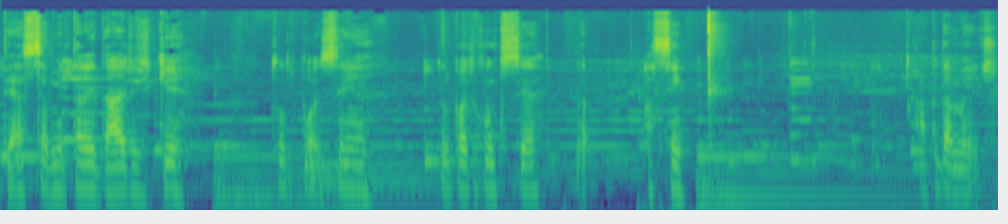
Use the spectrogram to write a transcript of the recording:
ter essa mentalidade de que tudo pode ser. tudo pode acontecer assim. Rapidamente.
